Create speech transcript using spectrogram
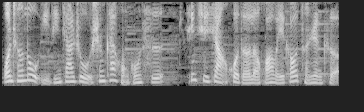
王成禄已经加入深开鸿公司，新去向获得了华为高层认可。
